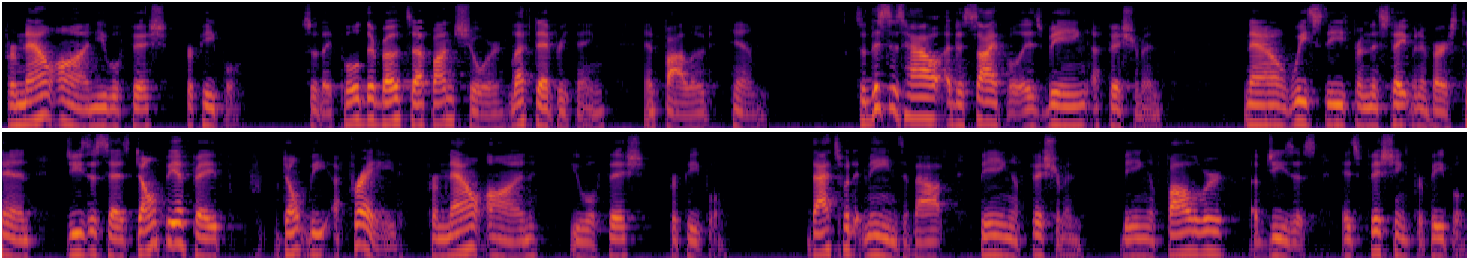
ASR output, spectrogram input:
From now on you will fish for people. So they pulled their boats up on shore, left everything, and followed him. So this is how a disciple is being a fisherman. Now, we see from this statement in verse 10, Jesus says, "Don't be afraid, don't be afraid. From now on, you will fish for people." That's what it means about being a fisherman. Being a follower of Jesus is fishing for people.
